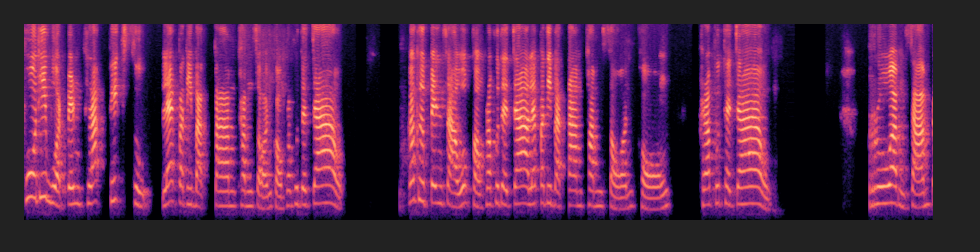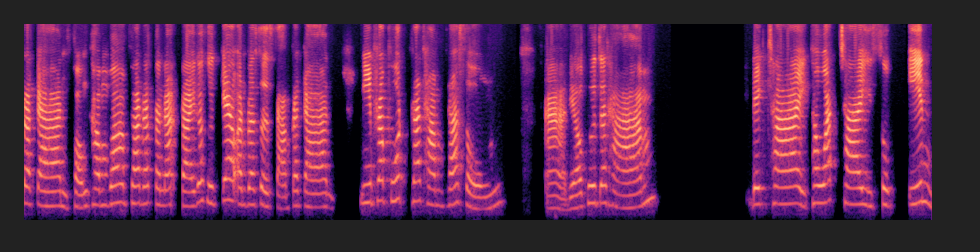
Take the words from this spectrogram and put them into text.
ผู้ที่บวชเป็นพระภิกษุและปฏิบัติตามคำสอนของพระพุทธเจ้า ก็คือเป็นสาวกของพระพุทธเจ้า และปฏิบัติตามคำสอนของพระพุทธเจ้า รวมสามประการของคำว่าพระรัตนตรัยก็คือแก้วอันประเสริฐสามประการ มีพระพุทธพระธรรมพระสงฆ์อ่า เดี๋ยวครูจะถาม เด็กชายทวัชชัยสุขอินทร์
